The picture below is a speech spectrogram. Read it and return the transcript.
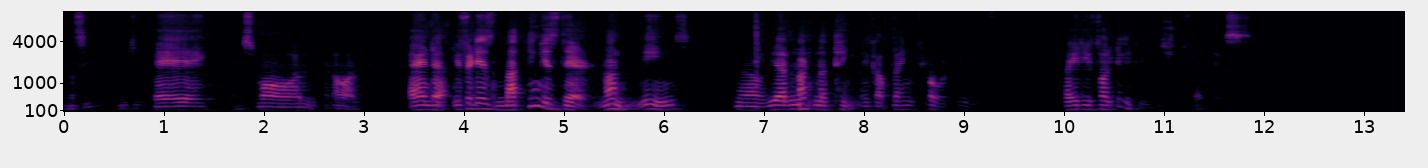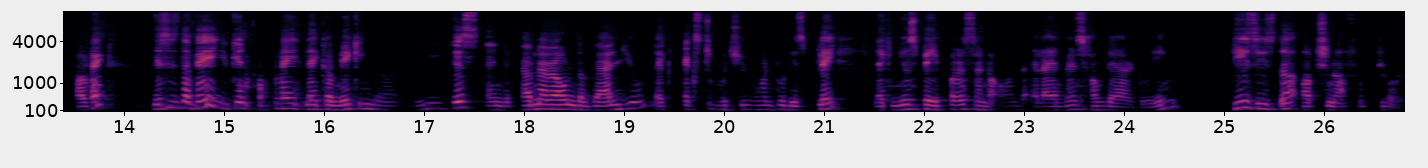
you see making big and small and all. And uh, if it is nothing is there none means uh, we are not nothing like applying float means by default it will be shows like this. All right? This is the way you can apply like uh, making the images and turn around the value like text which you want to display like newspapers and all the alignments how they are doing. This is the option of float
